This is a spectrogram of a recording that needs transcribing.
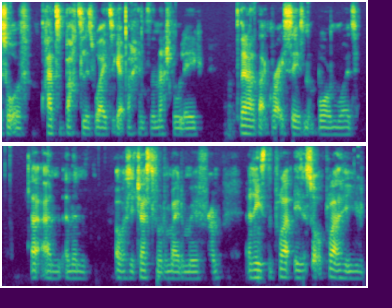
sort of had to battle his way to get back into the National League. Then had that great season at Boreham Wood, uh, and and then obviously Chesterfield have made a move for him and he's the play, he's a sort of player who you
